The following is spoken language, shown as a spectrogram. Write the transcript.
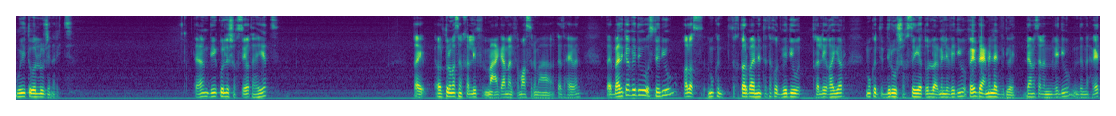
وتقول له generate تمام؟ دي كل الشخصيات اهيت طيب قلت له مثلا خليه مع جمل في مصر مع كذا حيوان. طيب بعد كده video studio خلاص ممكن تختار بقى إن أنت تاخد فيديو وتخليه يغير ممكن تديله شخصية تقول له اعمل لي فيديو فيبدأ يعمل لك فيديوهات. ده مثلا فيديو من ضمن الحاجات.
